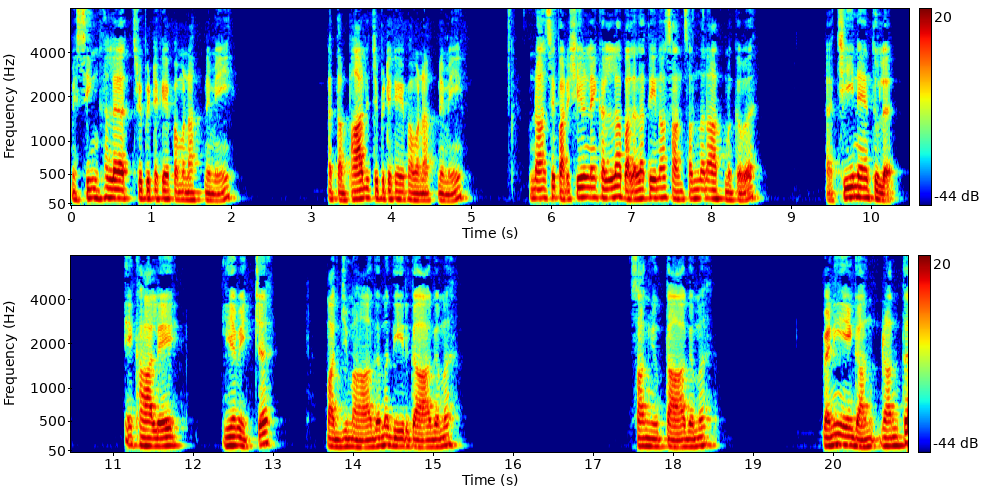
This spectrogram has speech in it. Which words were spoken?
මේ සිංහල ත්‍රිපිටකය පමණක් නෙමෙයි නැත්නම් පාලි ත්‍රිපිටකය පමණක් නෙමෙයි උන්වහන්සේ පරිශීලනය කළා බලලා තිනවා සංසන්දනාත්මකව චීනය තුල ඒ කාලේ ලියවිච්ච මජ්ක්‍ධිම ආගම දීර්ඝ ආගම සංයුක්ත ආගම වැනි ඒ ග්‍රන්ථ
